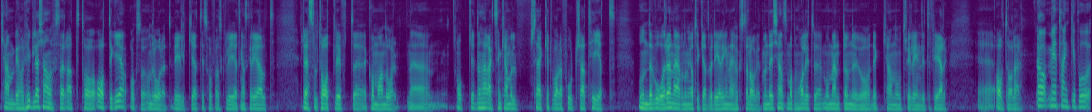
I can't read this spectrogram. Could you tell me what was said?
Kambi har hyggliga chanser att ta ATG också under året, vilket i så fall skulle ge ett ganska rejält resultatlyft eh, kommande år. Eh, och den här aktien kan väl säkert vara fortsatt het under våren, även om jag tycker att värderingen är högsta laget. Men det känns som att de har lite momentum nu och det kan nog trilla in lite fler eh, avtal här. Ja, med tanke på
